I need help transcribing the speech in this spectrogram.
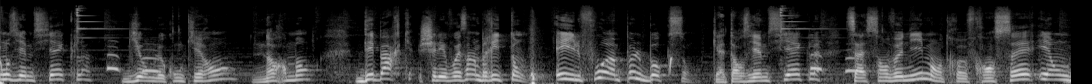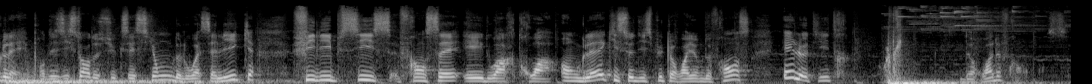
11e siècle, Guillaume le Conquérant, normand, débarque chez les voisins britons et il fout un peu le boxon. 14e siècle, ça s'envenime entre français et anglais pour des histoires de succession, de loi salique, Philippe VI français et Édouard III anglais qui se disputent le royaume de France et le titre de roi de France.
